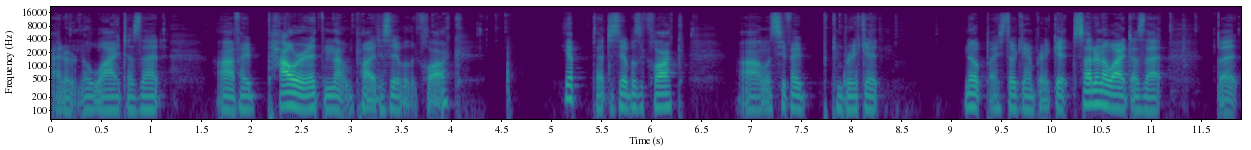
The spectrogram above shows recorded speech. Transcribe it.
I don't know why it does that. Uh, if I power it, then that will probably disable the clock. Yep, that disables the clock. Uh, let's see if I can break it. Nope, I still can't break it. So I don't know why it does that, but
